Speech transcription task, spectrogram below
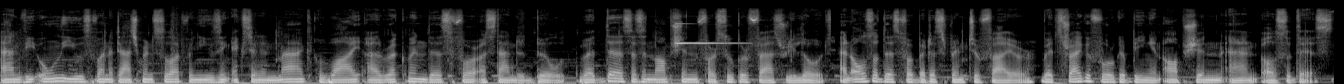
and we only use one attack attachment slot when using extended mag, why I recommend this for a standard build, with this as an option for super fast reload, and also this for better sprint to fire, with striker foregrip being an option and also this.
